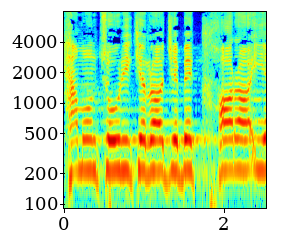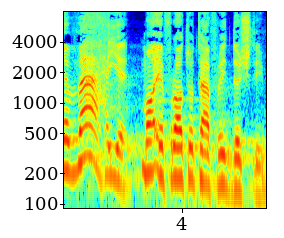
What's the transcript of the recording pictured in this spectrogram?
همونطوری که راجع به کارایی وحی ما افراط و تفرید داشتیم.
